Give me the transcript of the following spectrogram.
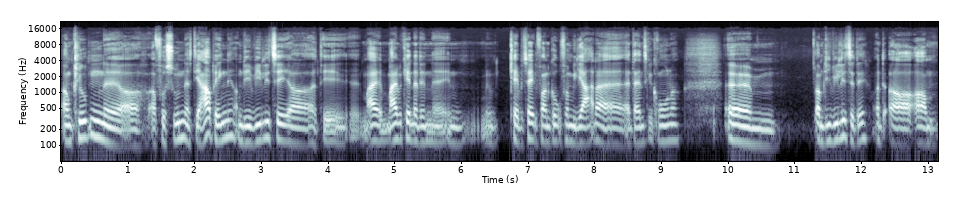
om klubben øh, og, og Fosun, altså de har jo pengene, om de er villige til, og det er mig, mig bekendt, at en, øh, en, en kapital for en god for milliarder af, af danske kroner. Øhm, om de er villige til det, og, og, og om,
